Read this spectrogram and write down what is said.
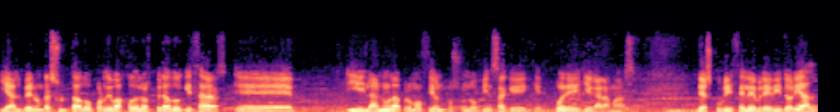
Y al ver un resultado por debajo de lo esperado, quizás, eh, y la nula promoción, pues uno piensa que, que puede llegar a más. Descubrí Célebre Editorial,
